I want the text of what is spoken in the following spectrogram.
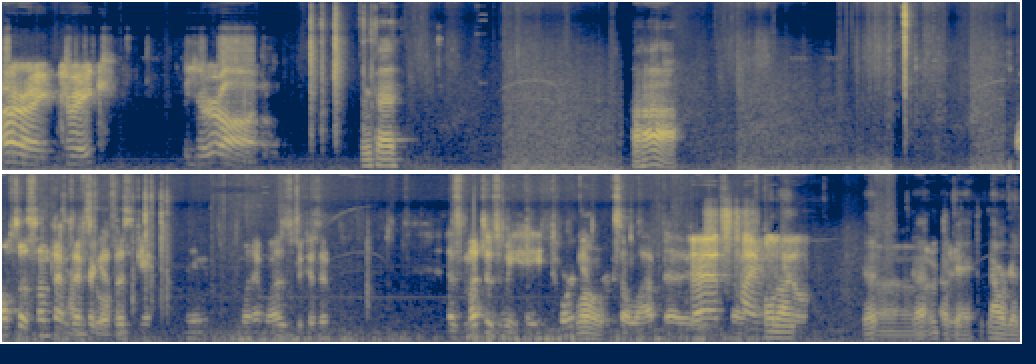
All right, Drake, you're on. Okay. Aha. Also, sometimes I forget this game name when it was because it. As much as we hate Torque, Whoa. it works a lot better. That's so- time Hold on. skill. Yeah, Um, yeah, okay. okay. Now we're good.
